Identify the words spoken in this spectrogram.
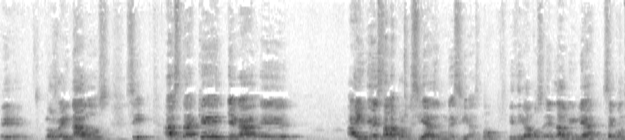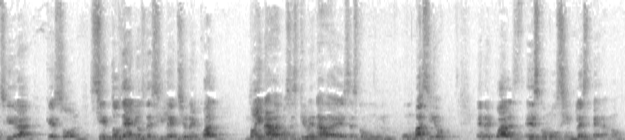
Eh, los reinados, ¿sí? Hasta que llega ahí está la profecía de un Mesías, ¿no? Y digamos, en la Biblia se considera que son cientos de años de silencio en el cual no hay nada, no se escribe nada, es, es como un, vacío en el cual es como simple espera, ¿no?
